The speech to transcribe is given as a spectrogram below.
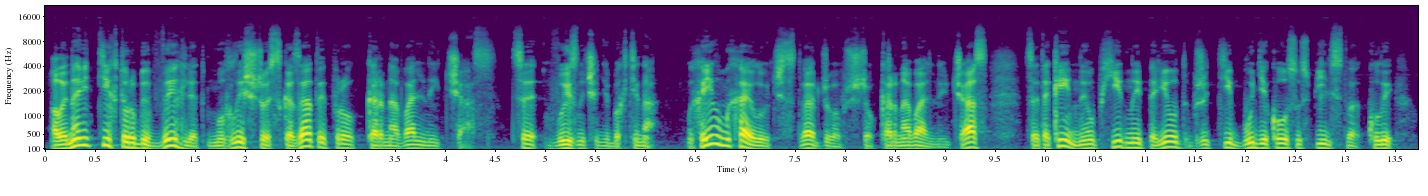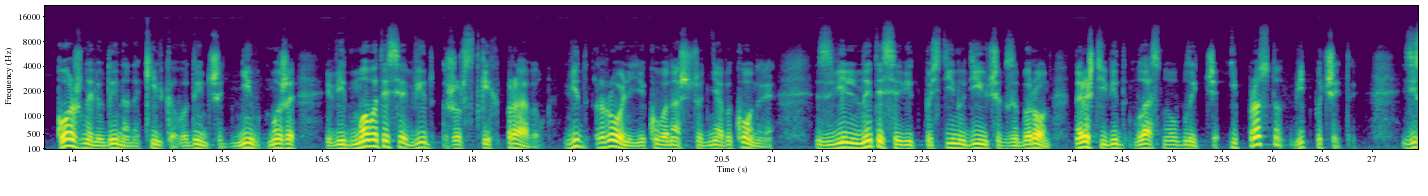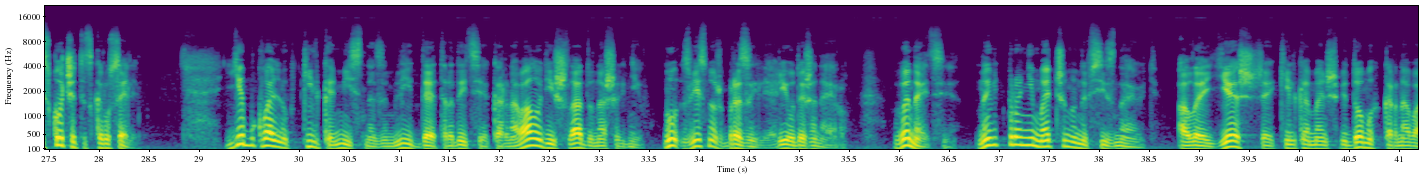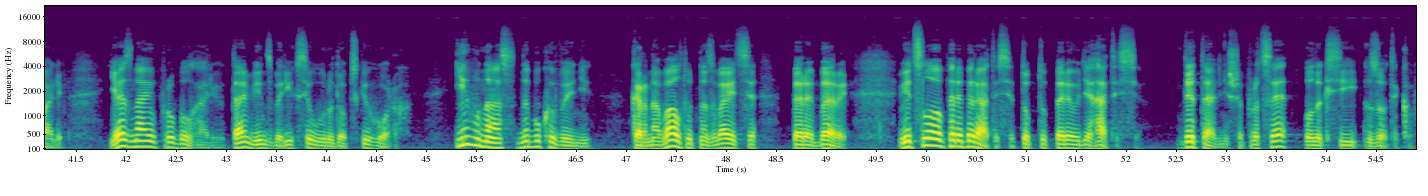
Але навіть ті, хто робив вигляд, могли щось сказати про карнавальний час. Це визначення Бахтіна. Михаїл Михайлович стверджував, що карнавальний час це такий необхідний період в житті будь-якого суспільства, коли кожна людина на кілька годин чи днів може відмовитися від жорстких правил, від ролі, яку вона щодня виконує, звільнитися від постійно діючих заборон, нарешті від власного обличчя і просто відпочити, зіскочити з каруселі. Є буквально кілька місць на землі, де традиція карнавалу дійшла до наших днів. Ну, звісно ж, Бразилія, Ріо де Жанейро, Венеція. Навіть про Німеччину не всі знають, але є ще кілька менш відомих карнавалів. Я знаю про Болгарію. Там він зберігся у Рудопських горах. І в нас на Буковині карнавал тут називається перебери. Від слова перебиратися, тобто переодягатися. Детальніше про це Олексій Зотиков.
